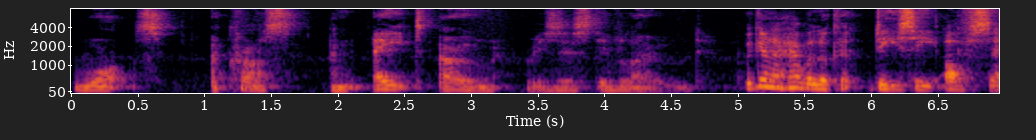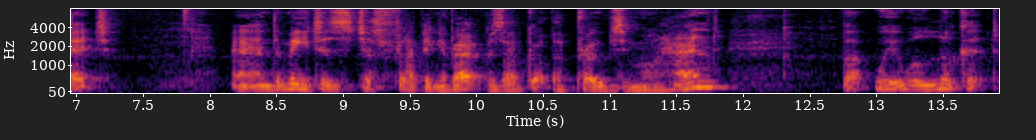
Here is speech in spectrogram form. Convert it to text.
watts across an 8 ohm resistive load. We're going to have a look at DC offset and the meter's just flapping about because I've got the probes in my hand but we will look at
